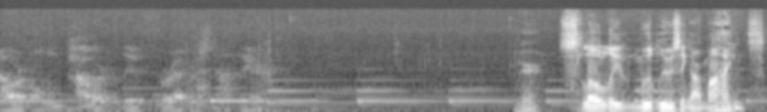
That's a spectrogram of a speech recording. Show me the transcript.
Our own power to live forever is not there. We're slowly mo- losing our minds.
